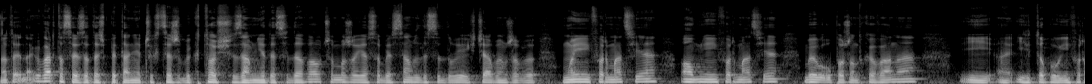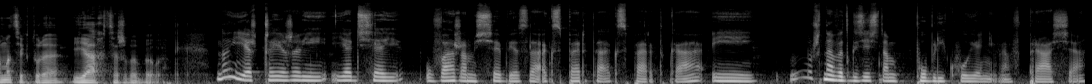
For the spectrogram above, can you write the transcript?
no to jednak warto sobie zadać pytanie, czy chcę, żeby ktoś za mnie decydował, czy może ja sobie sam zdecyduję i chciałbym, żeby moje informacje, o mnie informacje były uporządkowane i, e, i to były informacje, które ja chcę, żeby były. No i jeszcze, jeżeli ja dzisiaj uważam siebie za eksperta, ekspertkę i już nawet gdzieś tam publikuję, nie wiem, w prasie,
